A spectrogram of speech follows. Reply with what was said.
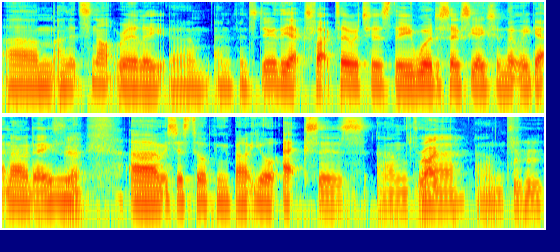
um, and it's not really um, anything to do with the X Factor, which is the word association that we get nowadays, isn't Yeah. it? Um, it's just talking about your exes and Right. uh, and Mhm.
